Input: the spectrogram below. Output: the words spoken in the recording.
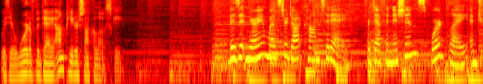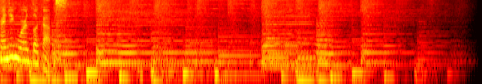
With your word of the day, I'm Peter Sokolowski. Visit Merriam-Webster.com today for definitions, wordplay, and trending word lookups.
